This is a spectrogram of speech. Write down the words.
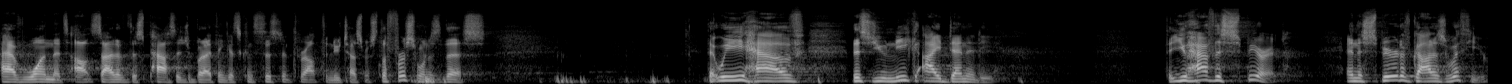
I have one that's outside of this passage, but I think it's consistent throughout the New Testament. So the first one is this that we have this unique identity, that you have the Spirit, and the Spirit of God is with you.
